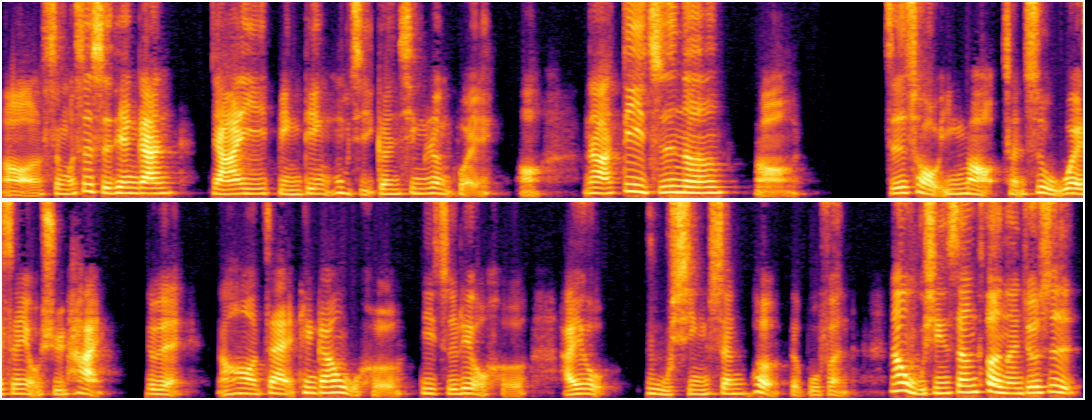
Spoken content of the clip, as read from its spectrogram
啊，什么是十天干？甲乙丙丁戊己庚辛壬癸啊。那地支呢？啊，子丑寅卯辰巳午未申酉戌亥，对不对？然后在天干五合、地支六合，还有五行生克的部分。那五行生克呢，就是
